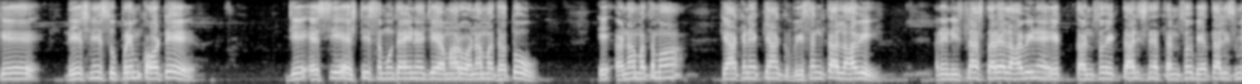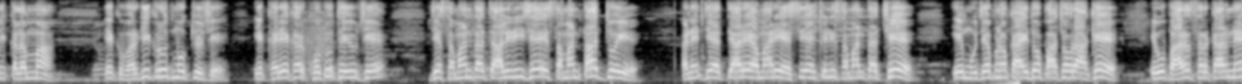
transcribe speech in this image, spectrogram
કે દેશની સુપ્રીમ કોર્ટે જે એસસી, એસટી સમુદાયને જે અમારું અનામત હતું, એ અનામતમાં ક્યાંક ને ક્યાંક વિસંગતા લાવી અને નીચલા સ્તરે લાવીને એક ત્રણસો એકતાલીસ ને ત્રણસો બેતાલીસમી કલમમાં એક વર્ગીકૃત મૂક્યું છે. એ ખરેખર ખોટું થયું છે. જે સમાનતા ચાલી રહી છે, એ સમાનતા જ જોઈએ. અને જે અત્યારે અમારી એસસી એસટીની સમાનતા છે, એ મુજબનો કાયદો પાછો રાખે એવું ભારત સરકારને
